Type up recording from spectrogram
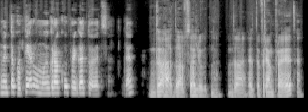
Ну, это такой первому игроку приготовиться, да? Да, да, абсолютно. Да, это прям про это.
